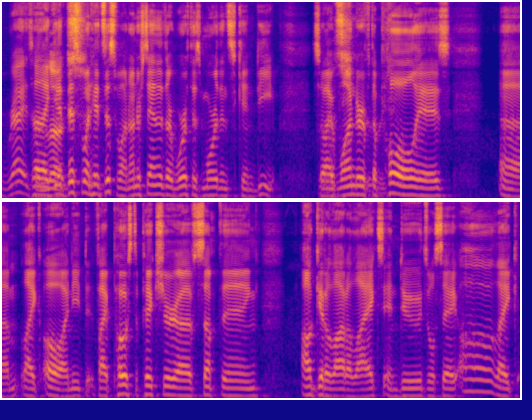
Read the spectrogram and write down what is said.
right. So like this one hits this one. Understand that their worth is more than skin deep. So I That's wonder if the pull is um, like oh I need to, if I post a picture of something. I'll get a lot of likes, and dudes will say, "Oh, like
